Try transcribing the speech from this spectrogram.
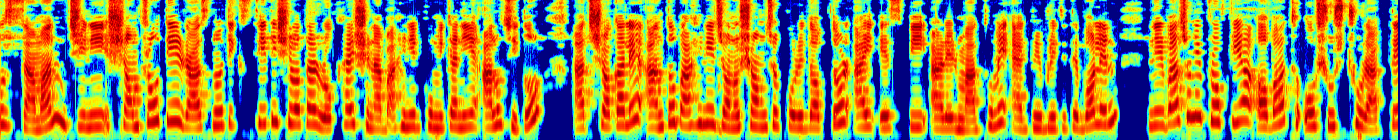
উজ জামান, যিনি সম্প্রতি রাজনৈতিক স্থিতিশীলতা রক্ষায় সেনাবাহিনীর ভূমিকা নিয়ে আলোচিত, আজ সকালে আন্তঃবাহিনী জনসংযোগ পরিদপ্তর আইএসপিআর এর মাধ্যমে এক বিবৃতিতে বলেন, নির্বাচনী প্রক্রিয়া অবাধ ও সুষ্ঠু রাখতে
